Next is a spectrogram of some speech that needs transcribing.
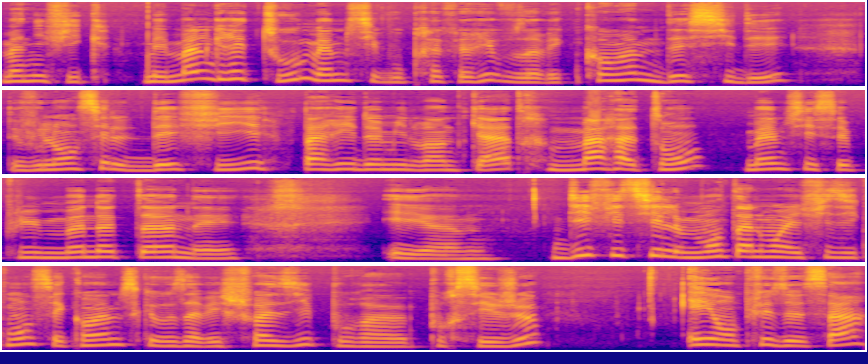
Magnifique. Mais malgré tout, même si vous préférez, vous avez quand même décidé de vous lancer le défi Paris 2024 marathon, même si c'est plus monotone et, euh, difficile mentalement et physiquement, c'est quand même ce que vous avez choisi pour, euh, pour ces Jeux. Et en plus de ça,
